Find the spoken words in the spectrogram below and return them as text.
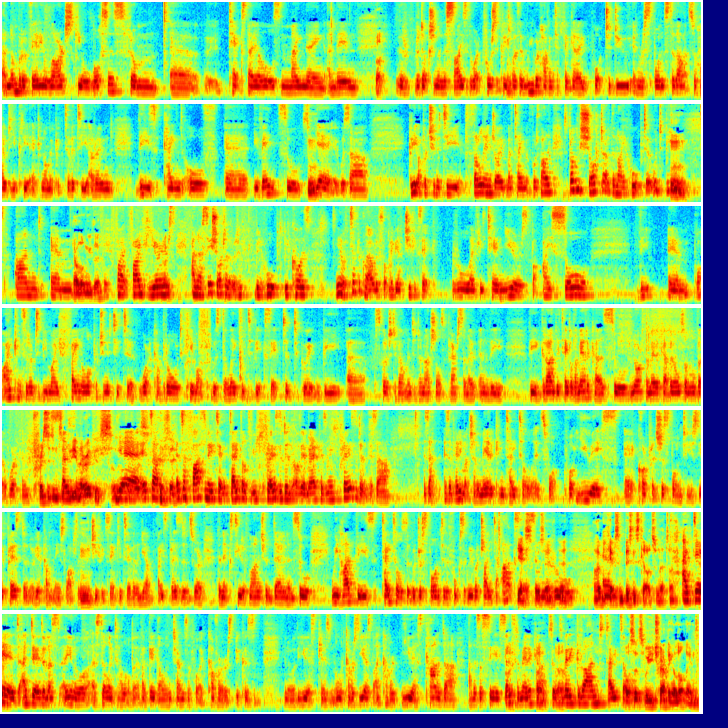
a number of very large scale losses from uh, textiles, mining, and then Right. The reduction in the size of the workforce at Grangemouth, and we were having to figure out what to do in response to that. So, how do you create economic activity around these kind of uh, events? So, so yeah, it was a great opportunity. Thoroughly enjoyed my time at Forth Valley. It was probably shorter than I hoped it would be, and. Um, How long were you there for? five, five years, and I say shorter than it would have been hoped because, you know, typically I would have thought maybe a chief exec role every 10 years, but I saw the um, what I consider to be my final opportunity to work abroad came up. Was delighted to be accepted to go out and be a Scottish Development International's person out in the the grandly titled Americas, so North America, but also a little bit of work in President South of the America. Americas. Yeah, it's a it's a fascinating title to be president of the Americas. I mean, president is a is a is a very much an American title. It's what what US uh, corporates respond to. So you're president of your company is largely Mm. your chief executive, and then you have vice presidents who are the next tier of management down. And so we had these titles that would respond to the folks that we were trying to access Yes, in the role. yeah. I hope you um, kept some business cards from that time. I did, yeah. I did, and I, you know, I still like to have a little bit of a giggle in terms of what it covers because, you know, the US president only covers the US, but I covered US, Canada, and as I say, South right. America. Right. So it's a very grand title. Also, so were you travelling a lot then?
